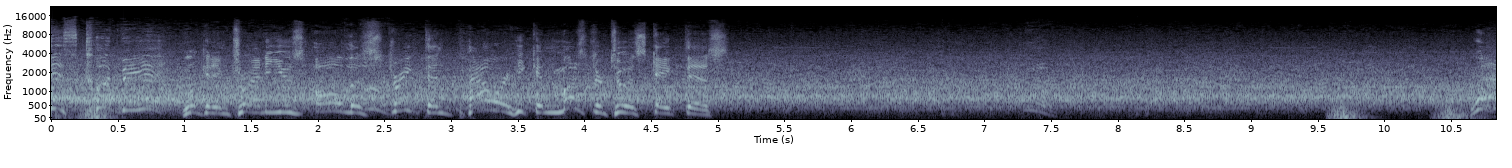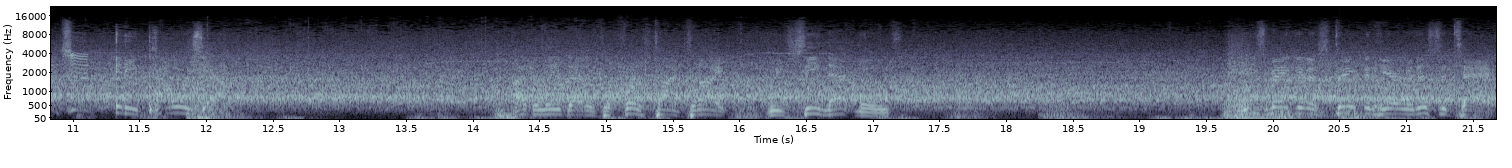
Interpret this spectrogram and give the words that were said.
This could be it. Look at him trying to use all the strength and power he can muster to escape this. Watch it. And he powers out. I believe that is the first time tonight we've seen that move. He's making a statement here with this attack.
